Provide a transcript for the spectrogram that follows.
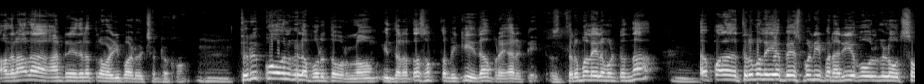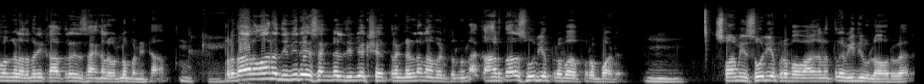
அதனால அன்றைய தினத்துல வழிபாடு வச்சுட்டு இருக்கோம் ம், திருக்கோவில்களை பொறுத்தவரையிலும் இந்த ரத்த சப்தமிக்கு இதுதான் ப்ரையாரிட்டி திருமலையில மட்டும்தான் ம். அப்ப திருமலையை பேஸ் பண்ணி இப்ப நிறைய கோவில்கள் உற்சவங்கள் அந்த மாதிரி இருந்து சாயங்காலம் வரலும் பண்ணிட்டா ஓகே. பிரதானமான திவ்யதேசங்கள் திவ்ய கஷேத்திரங்கள்லாம் நாம எடுத்துட்டோம்னா கார்த்தால சூரிய பிரபா புறப்பாடு சுவாமி சூரிய பிரபா வாகனத்துல வீதி உலா வருவார்.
